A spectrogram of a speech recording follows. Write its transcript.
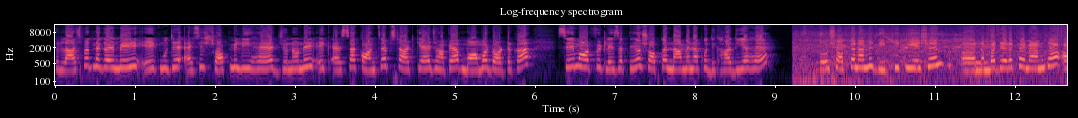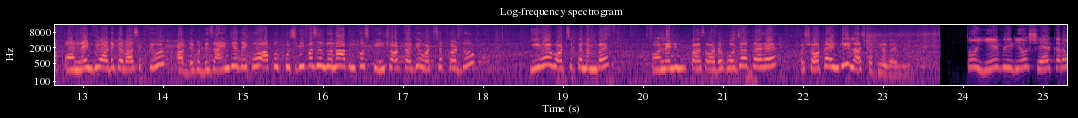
तो लाजपत नगर में एक मुझे ऐसी शॉप मिली है जिन्होंने एक ऐसा कॉन्सेप्ट स्टार्ट किया है जहाँ पे आप मॉम और डॉटर का सेम आउटफिट ले सकते हो। शॉप का नाम मैंने आपको दिखा दिया है। तो शॉप का नाम है दीप्ति क्रिएशन नंबर दे रखा है मैम का। आप ऑनलाइन भी ऑर्डर करवा सकते हो। आप देखो डिज़ाइन ये देखो। आपको कुछ भी पसंद हो ना, आप इनको स्क्रीनशॉट करके व्हाट्सअप कर दो। ये है व्हाट्सएप का नंबर ऑनलाइन इनके पास ऑर्डर हो जाता है और शॉप है इनकी लाजपत नगर में। तो ये वीडियो शेयर करो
